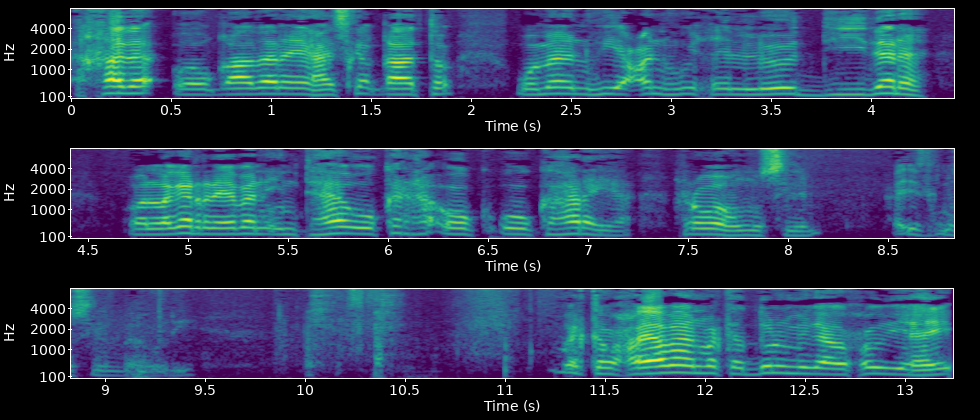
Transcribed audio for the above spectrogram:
akhada oo qaadanaya ha iska qaato wamaa nuhiya canhu wixii loo diidana oo laga reebana intahaa uu ka haraya rawaahu muslim. Xadiiska muslim baa weriyey marka waxyaabahan marka dulmiga wuxuu yahay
